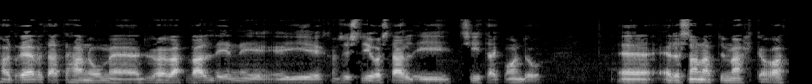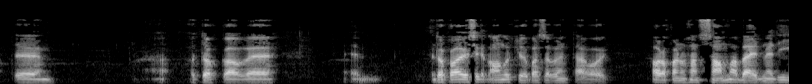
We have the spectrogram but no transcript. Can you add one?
har drevet dette her nå med Du har jo vært veldig inne i, i kanskje styre og stell i ski taekwondo. Uh, er det sånn at du merker at, at dere Dere har jo sikkert andre klubber som er rundt her òg. Har dere noe sånn samarbeid med de,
